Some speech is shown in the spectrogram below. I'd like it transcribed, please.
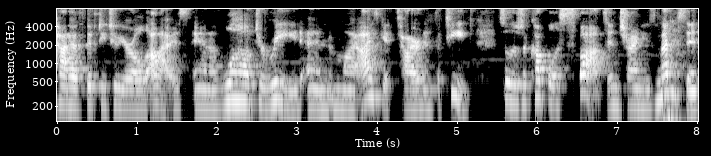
have 52 year old eyes and I love to read and my eyes get tired and fatigued. So there's a couple of spots in Chinese medicine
